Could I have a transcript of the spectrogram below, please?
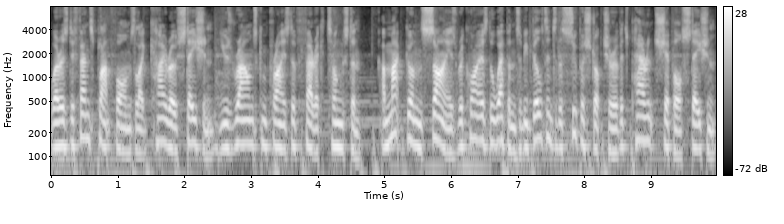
whereas defense platforms like Cairo Station use rounds comprised of ferric tungsten. A MAC gun's size requires the weapon to be built into the superstructure of its parent ship or station,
